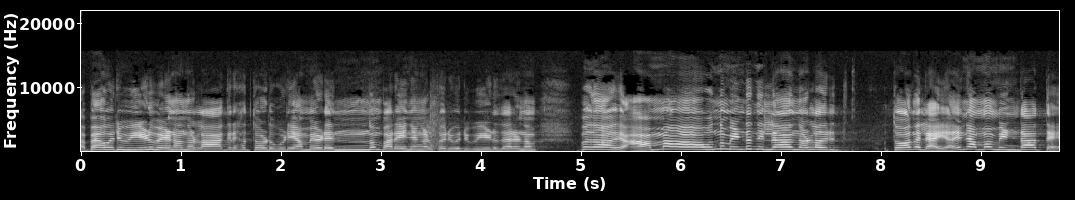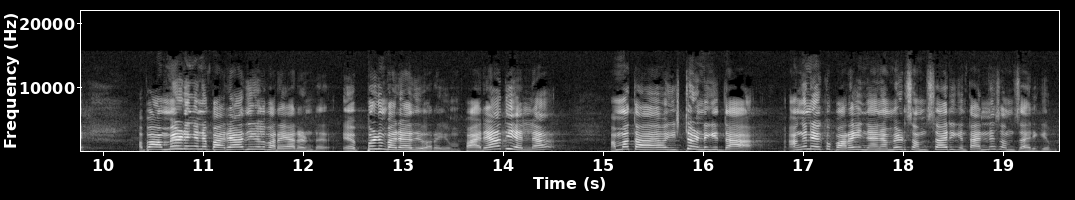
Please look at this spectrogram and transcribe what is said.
അപ്പോൾ ഒരു വീട് വേണമെന്നുള്ള ആഗ്രഹത്തോടു കൂടി അമ്മയോട് എന്നും പറയും ഞങ്ങൾക്കൊരു ഒരു വീട് തരണം. അപ്പോൾ അമ്മ ഒന്നും മിണ്ടുന്നില്ല എന്നുള്ള ഒരു തോന്നലായി. അതിന് അമ്മ മിണ്ടാത്തെ. അപ്പോൾ അമ്മയോട് ഇങ്ങനെ പരാതികൾ പറയാറുണ്ട്. എപ്പോഴും പരാതി പറയും. പരാതിയല്ല അമ്മ താ ഇഷ്ടമുണ്ടെങ്കിൽ താ. അങ്ങനെയൊക്കെ പറയും ഞാൻ. അമ്മയോട് സംസാരിക്കും തന്നെ സംസാരിക്കും.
